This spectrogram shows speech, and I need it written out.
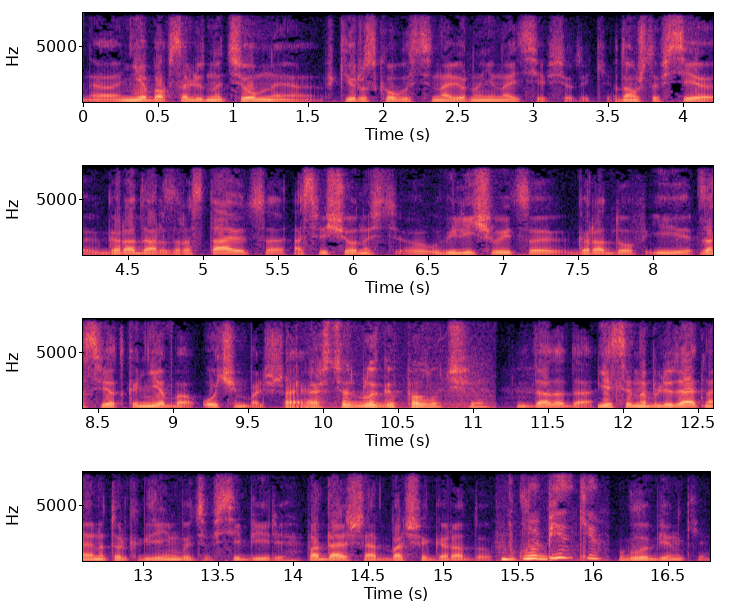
э, небо абсолютно темное, в Кировской области, наверное, не найти все-таки. Потому что все города разрастаются, освещенность э, увеличивается городов, и засветка неба очень большая. Растет благополучие. Да-да-да. Если наблюдать, наверное, только где-нибудь в Сибири, подальше от больших городов. В глубинке? В глубинке.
